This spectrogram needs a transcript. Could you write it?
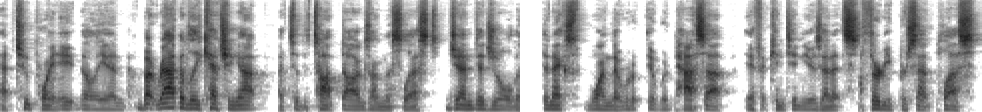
at 2.8 billion, but rapidly catching up to the top dogs on this list. Gen Digital, the next one that it would pass up if it continues at its 30% plus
